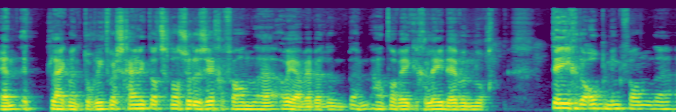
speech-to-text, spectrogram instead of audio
En het lijkt me toch niet waarschijnlijk dat ze dan zullen zeggen van, uh, oh ja, we hebben een, een, aantal weken geleden hebben we nog tegen de opening van, uh,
